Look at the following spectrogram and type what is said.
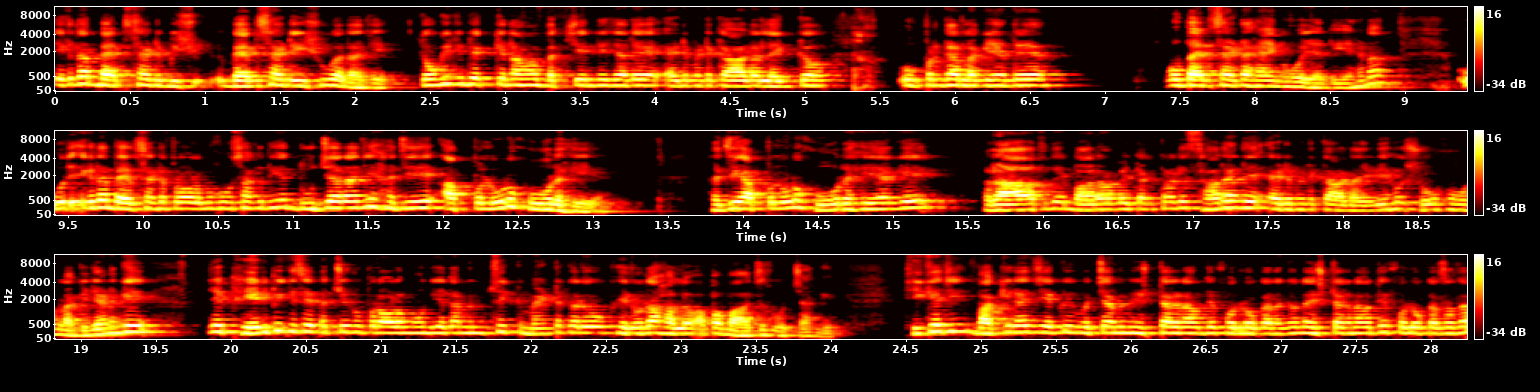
ਇੱਕ ਤਾਂ ਵੈਬਸਾਈਟ ਵੈਬਸਾਈਟ ਇਸ਼ੂ ਹੈ ਰਾਜੇ। ਕਿਉਂਕਿ ਜਦੋਂ ਇੱਕਦਮ ਬੱਚੇ ਨੇ ਜਿਹੜੇ ਐਡਮਿਟ ਕਾਰਡ ਲਿੰਕ ਓਪਨ ਕਰਨ ਲੱਗ ਜਾਂਦੇ ਆ, ਉਹ ਵੈਬਸਾਈਟ ਹੈਂਗ ਹੋ ਜਾਂਦੀ ਹੈ, ਹੈਨਾ? ਉਹ ਇੱਕ ਤਾਂ ਵੈਬਸਾਈਟ ਪ੍ਰੋਬਲਮ ਹੋ ਸਕਦੀ ਹੈ। ਦੂਜਾ ਰਾਜੇ, ਹਜੇ ਅਪਲੋਡ ਹੋ ਰਹੇ ਆ। ਹਜੇ ਅਪਲੋਡ ਹੋ ਰਹੇ ਹੈਗੇ। ਰਾਤ ਦੇ 12 ਵਜੇ ਤੱਕ ਤੁਹਾਡੇ ਸਾਰਿਆਂ ਦੇ ਐਡਮਿਟ ਕਾਰਡ ਆ ਜਿਹੜੇ, ਉਹ ਸ਼ੋ ਹੋਣ ਲੱਗ ਜਾਣਗੇ। ਜੇ ਫਿਰ ਵੀ ਕਿਸੇ ਬੱਚੇ ਨੂੰ ਪ੍ਰੋਬਲਮ ਆਉਂਦੀ ਹੈ ਤਾਂ ਮੈਨੂੰ ਤੁਸੀਂ ਕਮੈਂਟ ਕਰਿਓ, ਫਿਰ ਉਹਦਾ ਹੱਲ ਆਪਾਂ ਬਾਅਦ ਚ ਸੋਚਾਂਗੇ। ਠੀਕ ਹੈ ਜੀ? ਬਾਕੀ ਰਾਜੇ ਜੇ ਕੋਈ ਬੱਚਾ ਮੈਨੂੰ ਇੰਸਟਾਗ੍ਰam ਤੇ ਫੋਲੋ ਕਰਨਾ ਚਾਹੁੰਦਾ ਇੰਸਟਾਗ੍ਰam ਤੇ ਫੋਲੋ ਕਰ ਸਕਦਾ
